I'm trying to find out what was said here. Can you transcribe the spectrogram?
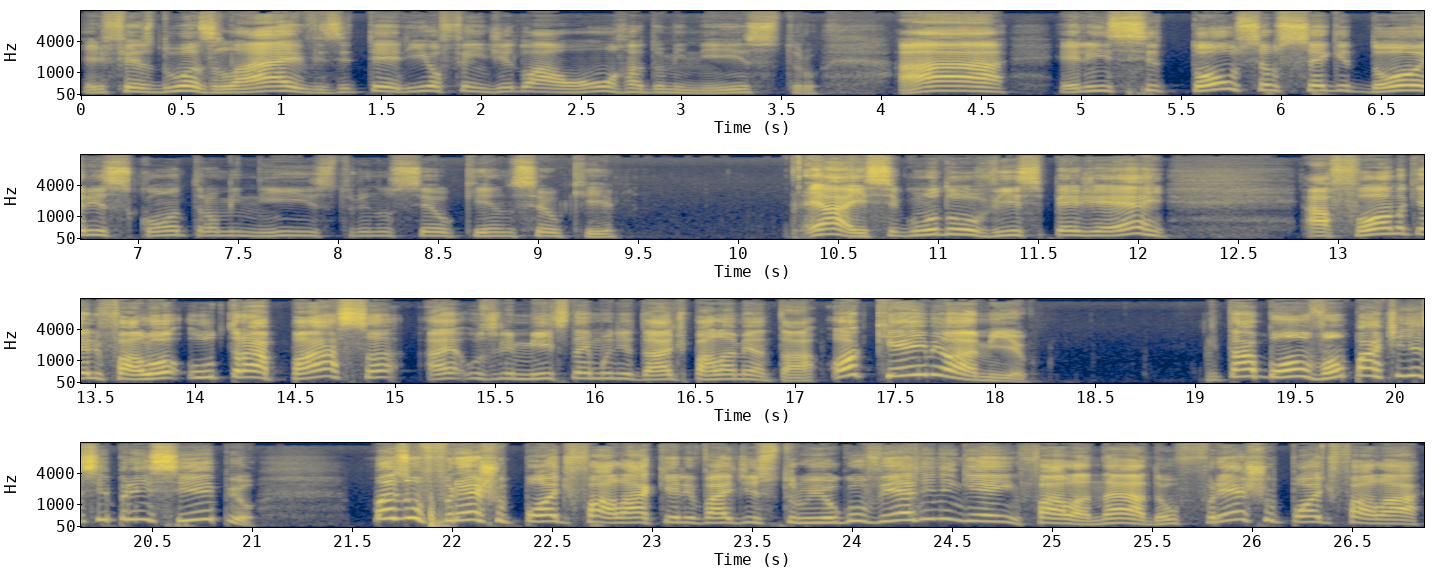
Ele fez duas lives e teria ofendido a honra do ministro. Ah, ele incitou seus seguidores contra o ministro e não sei o que, não sei o que. É, ah, e segundo o vice-PGR, a forma que ele falou ultrapassa os limites da imunidade parlamentar. Ok, meu amigo. Tá bom, vamos partir desse princípio. Mas o Freixo pode falar que ele vai destruir o governo e ninguém fala nada. O Freixo pode falar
